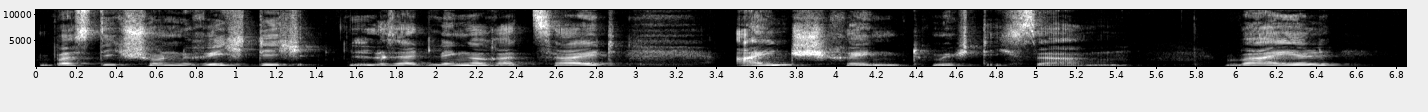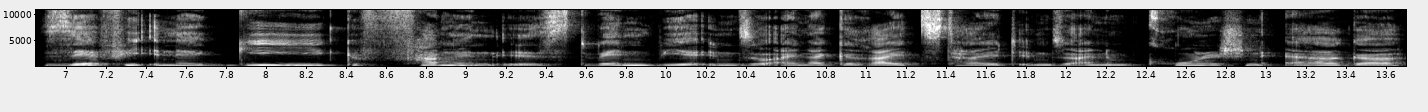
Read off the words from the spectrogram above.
was dich schon richtig seit längerer Zeit einschränkt, möchte ich sagen, weil sehr viel Energie gefangen ist, wenn wir in so einer Gereiztheit, in so einem chronischen Ärger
